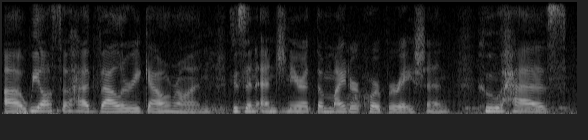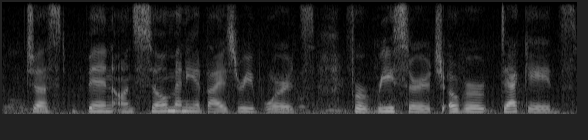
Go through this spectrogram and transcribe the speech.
Uh, we also had Valerie Gawron, who's an engineer at the MITRE Corporation, who has just been on so many advisory boards for research over decades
